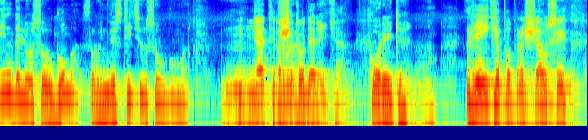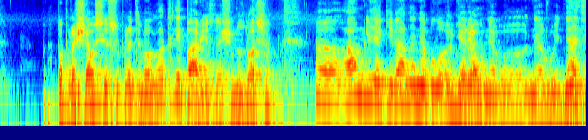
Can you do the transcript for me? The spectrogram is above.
indėlių saugumą, savo investicijų saugumą. Net ir Ar... šito nereikia. Ko reikia? Reikia paprasčiausiai, paprasčiausiai supratimo. O tai kaip pavyzdį aš jums duosiu. Anglija gyvena neblo, geriau negu, negu net,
